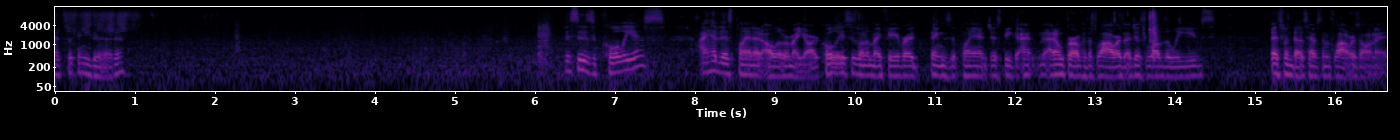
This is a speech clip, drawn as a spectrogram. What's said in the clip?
That's looking good. This is Coleus. I have this planted all over my yard. Coleus is one of my favorite things to plant just because I, don't grow for the flowers. I just love the leaves. This one does have some flowers on it.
